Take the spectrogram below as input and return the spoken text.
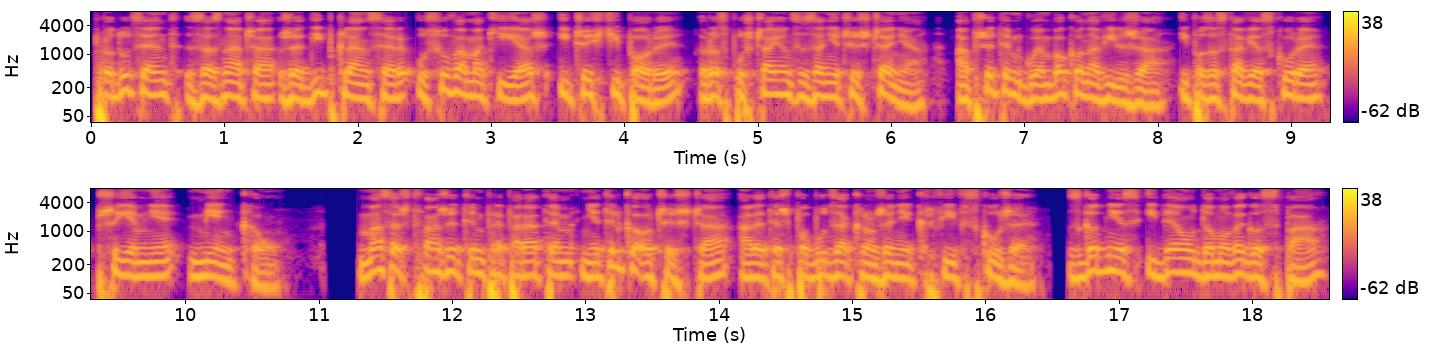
Producent zaznacza, że Deep Cleanser usuwa makijaż i czyści pory, rozpuszczając zanieczyszczenia, a przy tym głęboko nawilża i pozostawia skórę przyjemnie miękką. Masaż twarzy tym preparatem nie tylko oczyszcza, ale też pobudza krążenie krwi w skórze. Zgodnie z ideą domowego spa,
